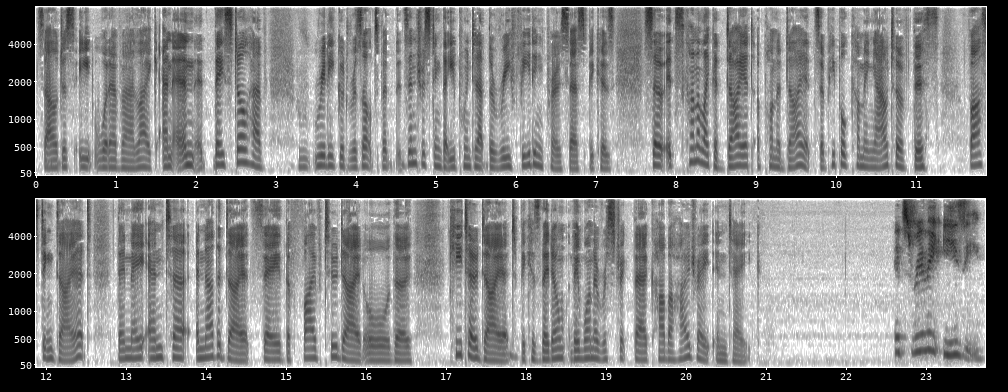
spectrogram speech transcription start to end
So I'll just eat whatever I like. And, and they still have really good results. But it's interesting that you pointed out the refeeding process because so it's kind of like a diet upon a diet. So people coming out of this fasting diet, they may enter another diet, say the 5-2 diet or the keto diet because they don't they want to restrict their carbohydrate intake. It's really easy.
